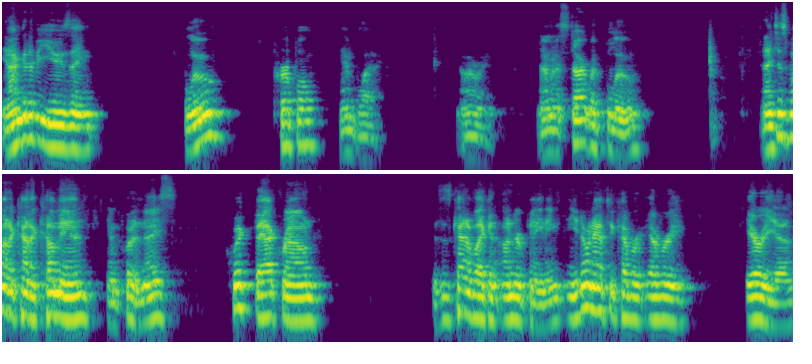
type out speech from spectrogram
And I'm gonna be using blue, purple, and black. All right, and I'm gonna start with blue. And I just want to kind of come in and put a nice quick background. This is kind of like an underpainting. You don't have to cover every area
